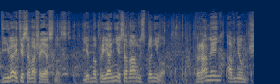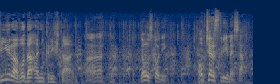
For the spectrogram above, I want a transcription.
Dívajte sa, vaša jasnosť. Jedno prianie sa vám splnilo. Prameň a v ňom číra voda ani kryštáľ. Dolu koní. Občerstvíme sa.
